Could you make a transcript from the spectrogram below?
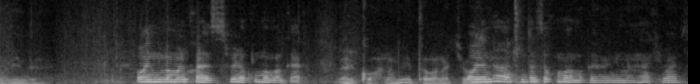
Urinde. oya ni mama ariko arasubira kumuhamagara Ariko anamwitaba nta kibazo. oya ntacu ndaza kumuhamagara nyuma nta kibazo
